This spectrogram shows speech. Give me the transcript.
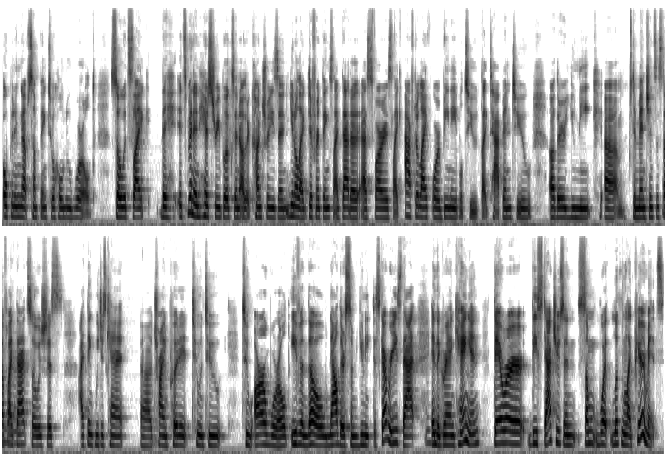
opening up something to a whole new world so it's like the it's been in history books in other countries and you know like different things like that uh, as far as like afterlife or being able to like tap into other unique um, dimensions and stuff like Mhm. that so it's just i think we just can't uh, try and put it two and two to our world even though now there's some unique discoveries that in the Mhm. grand canyon there were these statues and somewhat looking like pyramids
